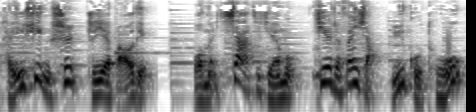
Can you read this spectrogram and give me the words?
培训师职业宝典。我们下期节目接着分享鱼骨图。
